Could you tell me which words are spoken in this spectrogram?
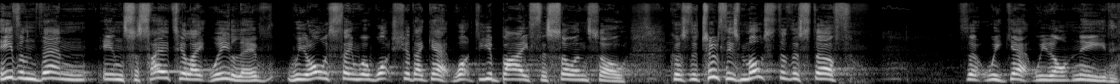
even then, in society like we live, we're always saying, well, what should I get? What do you buy for so and so? Because the truth is, most of the stuff that we get, we don't need. And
